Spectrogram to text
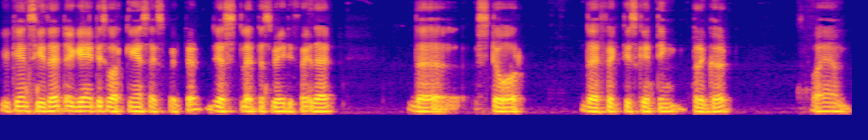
you can see that again it is working as expected. Just let us verify that the store, the effect is getting triggered. So I am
